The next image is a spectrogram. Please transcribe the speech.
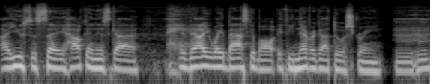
I used to say, how can this guy evaluate basketball if he never got through a screen? Mm-hmm.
